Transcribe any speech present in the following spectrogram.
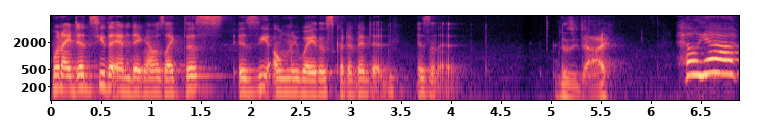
When I did see the ending, I was like, "This is the only way this could have ended, isn't it?" Does he die? Hell yeah!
